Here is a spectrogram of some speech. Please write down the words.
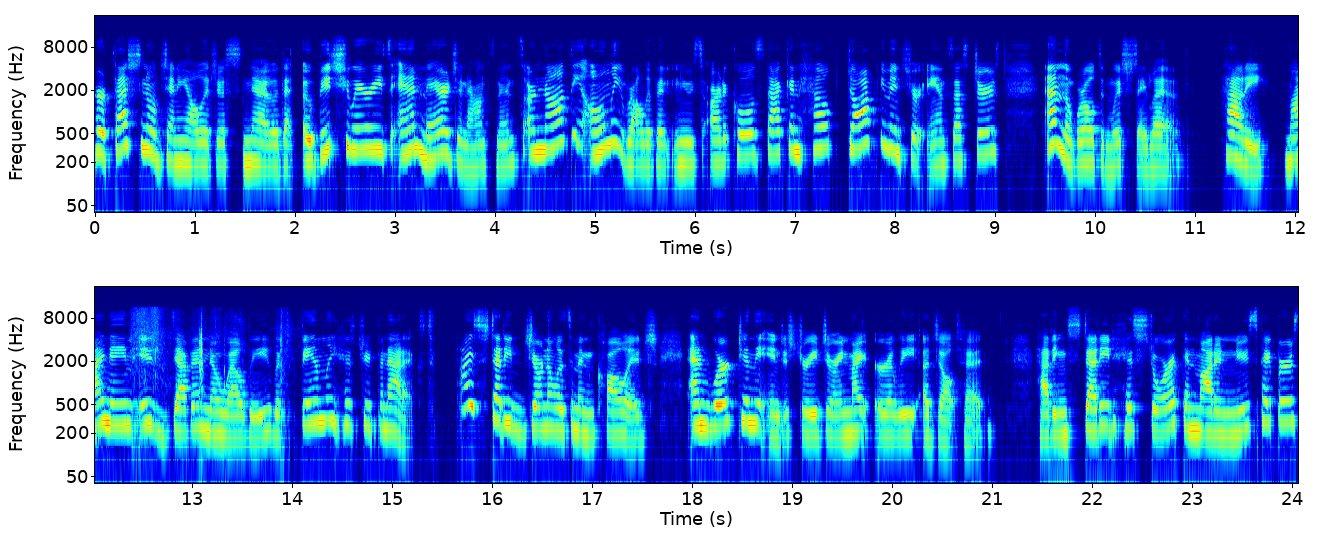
Professional genealogists know that obituaries and marriage announcements are not the only relevant news articles that can help document your ancestors and the world in which they live. Howdy, my name is Devon Noel Lee with Family History Fanatics. I studied journalism in college and worked in the industry during my early adulthood. Having studied historic and modern newspapers,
